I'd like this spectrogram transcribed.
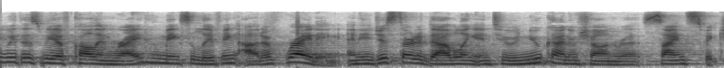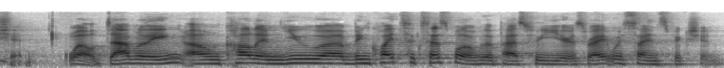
with us we have Colin Wright, who makes a living out of writing, and he just started dabbling into a new kind of genre, science fiction. Well, dabbling. Um, Colin, you've uh, been quite successful over the past few years, right, with science fiction?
